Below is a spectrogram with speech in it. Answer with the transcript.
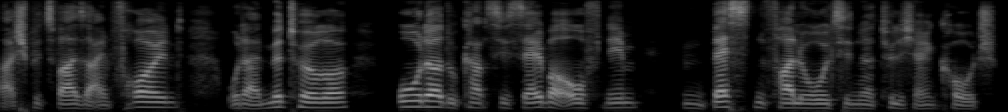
beispielsweise ein Freund oder ein Mithörer, oder du kannst dich selber aufnehmen. Im besten Falle holst du dir natürlich einen Coach.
